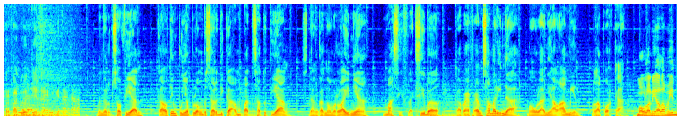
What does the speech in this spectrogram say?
perpaduan gender begitu. Menurut Sofian Kaltim punya peluang besar di K4 satu tiang. Sedangkan nomor lainnya masih fleksibel. KPFM Samarinda Maulani Alamin melaporkan. Maulani Alamin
